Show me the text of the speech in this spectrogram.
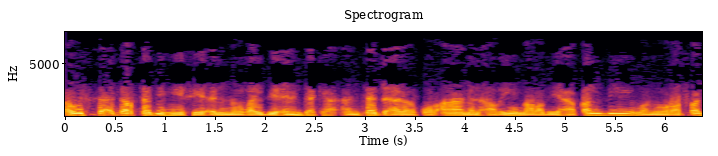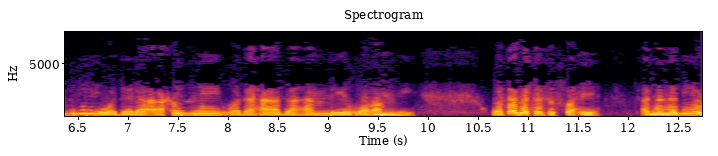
أو استأثرت به في علم الغيب عندك. أن تجعل القرآن العظيم ربيع قلبي ونور صدري وجلاء حزني وذهاب همي وغمي. وثبت في الصحيح أن النبي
